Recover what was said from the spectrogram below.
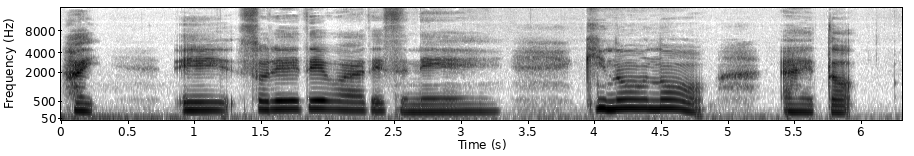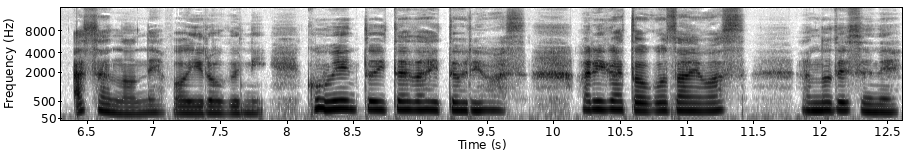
はい。えー、それではですね、昨日の、えっ、ー、と、朝のね、ボイログにコメントいただいております。ありがとうございます。あのですね、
